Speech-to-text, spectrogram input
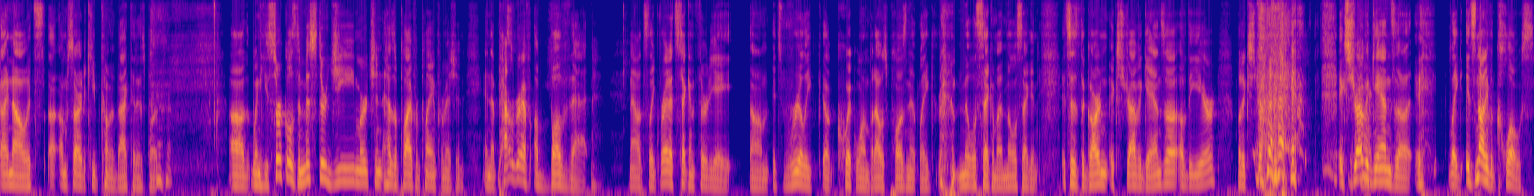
I know it's. Uh, I'm sorry to keep coming back to this, but uh, when he circles the Mr. G merchant has applied for planning permission, in the paragraph above that, now it's like right at second 38. Um, it's really a quick one, but I was pausing it like millisecond by millisecond. It says the garden extravaganza of the year, but extravaganza, extravaganza, like it's not even close.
